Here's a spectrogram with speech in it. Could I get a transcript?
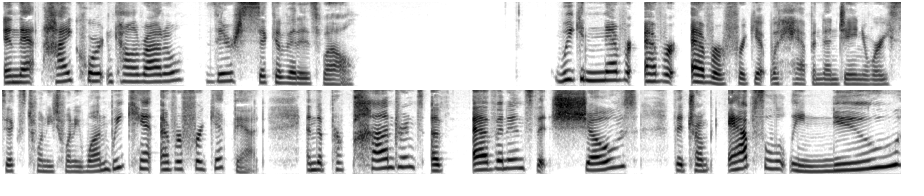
And that high court in Colorado, they're sick of it as well. We can never, ever, ever forget what happened on January 6, 2021. We can't ever forget that. And the preponderance of evidence that shows that Trump absolutely knew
